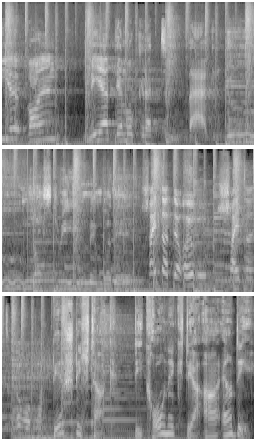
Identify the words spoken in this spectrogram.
Wir wollen mehr Demokratie wagen. Scheitert der Euro, scheitert Europa. Der Stichtag. Die Chronik der ARD.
